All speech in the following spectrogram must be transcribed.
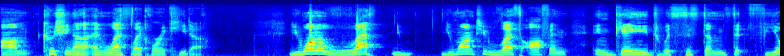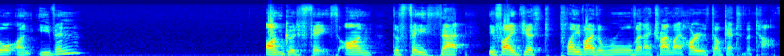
um, Kushida and less like Horikita. You want to less you you want to less often engage with systems that feel uneven on good faith, on the faith that if I just play by the rules and I try my hardest, I'll get to the top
